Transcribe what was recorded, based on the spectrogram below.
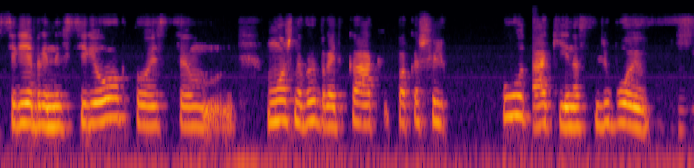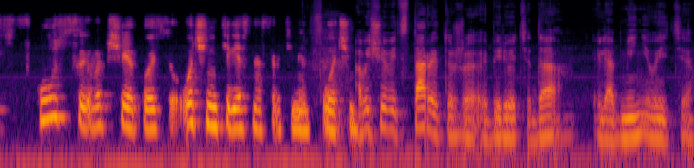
серебряных серег, то есть э, можно выбрать как по кошельку, так и на любой вкус вообще, то есть очень интересный ассортимент, очень. А вы еще ведь старые тоже берете, да, или обмениваете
